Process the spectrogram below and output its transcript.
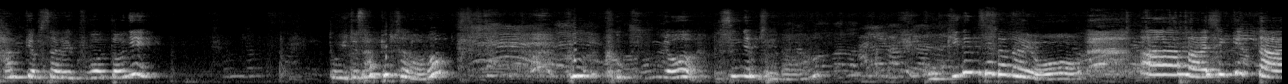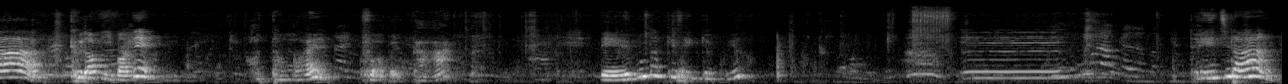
삼겹살을 구웠더니 너희들 삼겹살 알아? 그, 그 구우면 무슨 냄새 나? 고기 냄새가 나요. 아, 맛있겠다. 그럼 이번에 어떤 걸 구워볼까? 네모나게 생겼고요. 음, 돼지랑,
